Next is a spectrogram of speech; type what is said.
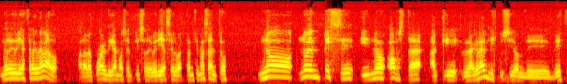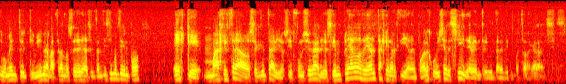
no debería estar grabado, para lo cual, digamos, el piso debería ser bastante más alto, no, no empece y no obsta a que la gran discusión de este momento y que viene arrastrándose desde hace tantísimo tiempo es que magistrados, secretarios y funcionarios y empleados de alta jerarquía del Poder Judicial sí deben tributar el impuesto a las ganancias.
